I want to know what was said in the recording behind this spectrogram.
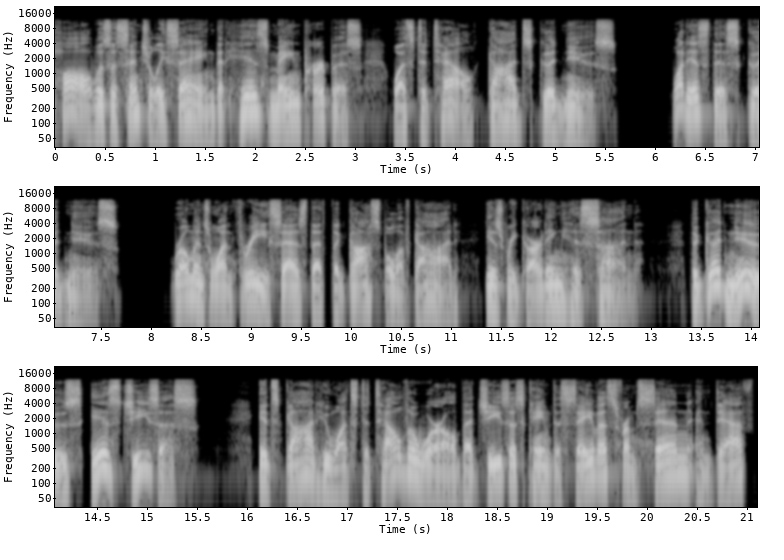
Paul was essentially saying that his main purpose was to tell God's good news. What is this good news? Romans 1 3 says that the gospel of God is regarding his Son. The good news is Jesus. It's God who wants to tell the world that Jesus came to save us from sin and death,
